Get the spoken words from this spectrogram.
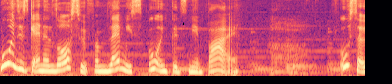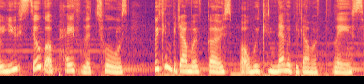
Moons is getting a lawsuit from Lemmy Sporting Goods nearby. Also, you still gotta pay for the tools. We can be done with ghosts, but we can never be done with police.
